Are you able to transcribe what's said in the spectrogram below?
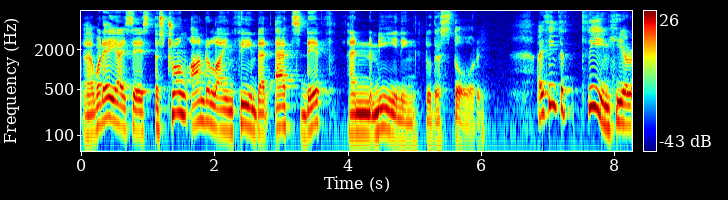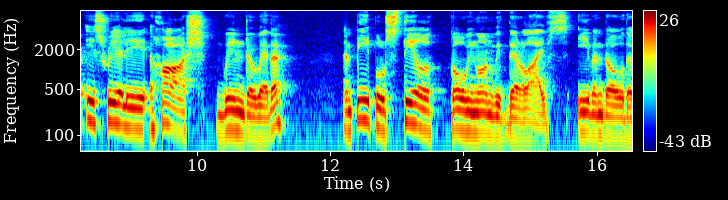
Uh, what AI says, a strong underlying theme that adds depth and meaning to the story. I think the theme here is really harsh winter weather and people still going on with their lives even though the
